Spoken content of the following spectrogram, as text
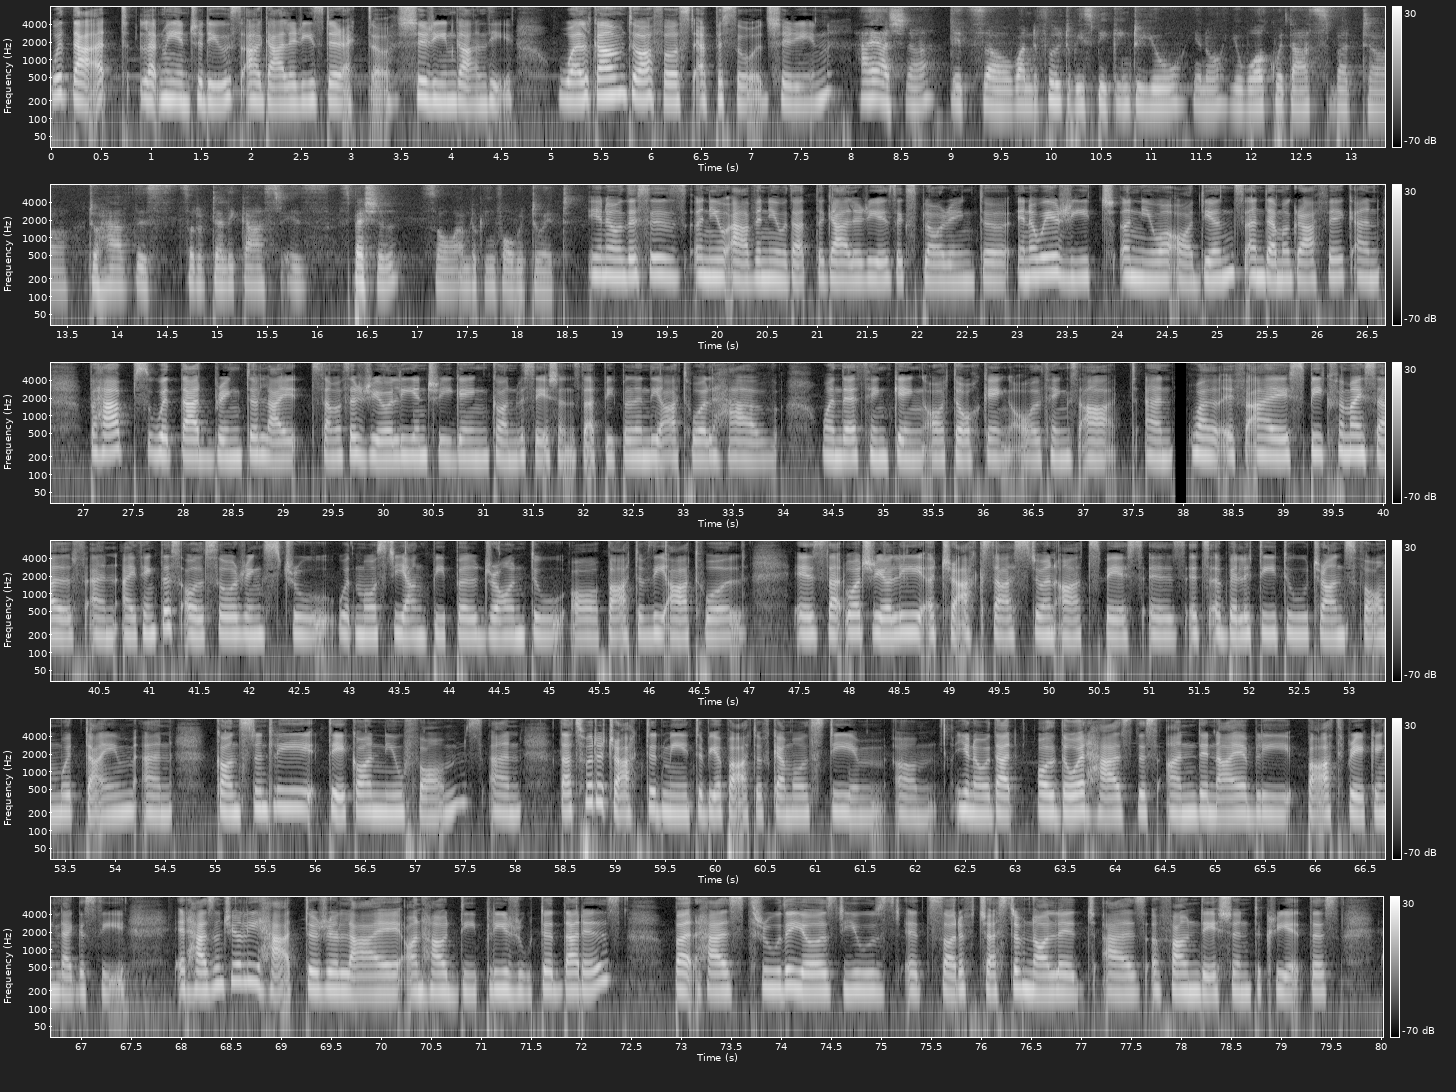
With that, let me introduce our gallery's director, Shireen Gandhi. Welcome to our first episode, Shireen. Hi, Ashna. It's uh, wonderful to be speaking to you. You know, you work with us, but uh, to have this sort of telecast is special. So I'm looking forward to it. You know, this is a new avenue that the gallery is exploring to, in a way, reach a newer audience and demographic, and perhaps with that, bring to light some of the really intriguing conversations that people in the art world have when they're thinking or talking all things art. And well, if I speak for myself, and I think this also rings true with most young people drawn to or part of the art world, is that what really attracts us to an art space is its ability to transform with time and constantly take on new forms and that's what attracted me to be a part of Chemould's team um, you know that although it has this undeniably path breaking legacy it hasn't really had to rely on how deeply rooted that is but has through the years used its sort of chest of knowledge as a foundation to create this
